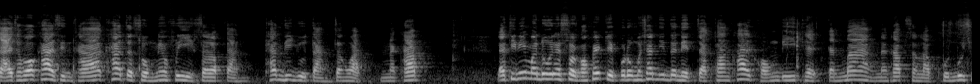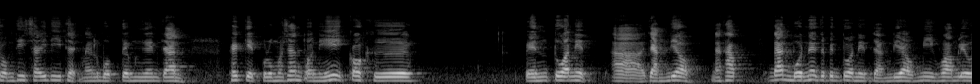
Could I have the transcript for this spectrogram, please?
จ่ายเฉพาะค่าสินค้าค่าจัดส่งเนี่ยฟรีสำหรับต่างท่านที่อยู่ต่างจังหวัดนะครับ และทีนี้มาดูในส่วนของแพ็กเกจโปรโมชั่นอินเทอร์เน็ตจากทางค่ายของ d t แทกันบ้างนะครับสำหรับคุณผู้ชมที่ใช้ d t แทในระบบเต็มเงินกันแพ็กเกจโปรโมชั่นตัวนี้ก็คือ เป็นตัวเน็ตอ่าอย่างเดียวนะครับ ด้านบนเนี่ยจะเป็นตัวเน็ตอย่างเดียว มีความเร็ว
